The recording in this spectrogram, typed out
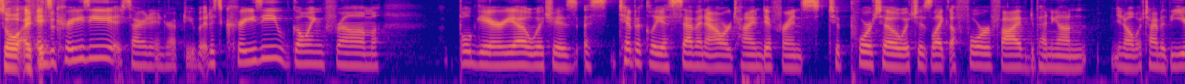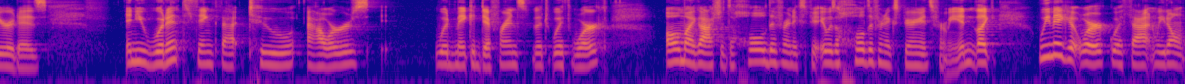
So I think It's that- crazy. Sorry to interrupt you, but it's crazy going from Bulgaria, which is a typically a seven-hour time difference, to Porto, which is like a four or five, depending on you know what time of the year it is. And you wouldn't think that two hours would make a difference with, with work. Oh my gosh, it's a whole different experience. It was a whole different experience for me, and like we make it work with that, and we don't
